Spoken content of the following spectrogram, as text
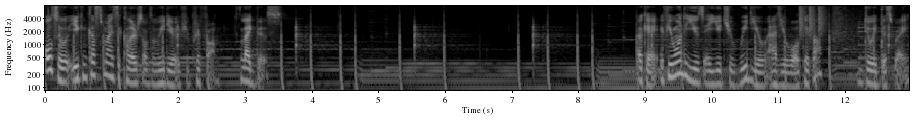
Also, you can customize the colors of the video if you prefer, like this. Okay, if you want to use a YouTube video as your wallpaper, do it this way.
